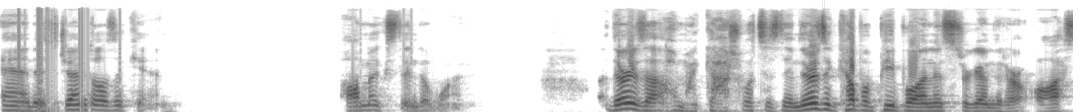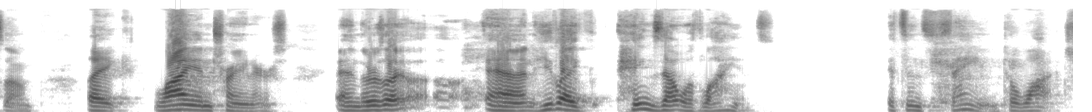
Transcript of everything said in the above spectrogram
and as gentle as a kitten, all mixed into one. There's a, oh my gosh, what's his name? There's a couple people on Instagram that are awesome. Like, lion trainers. And there's a and he like hangs out with lions. It's insane to watch.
